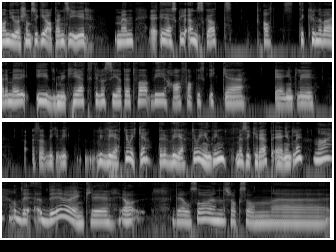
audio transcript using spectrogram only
man gjør som psykiateren sier, men jeg, skulle ønske at at det kunne være mer ydmykhet til å si at vet du hva, vi har faktisk ikke egentlig Altså, vi, vi, vi vet jo ikke. Dere vet jo ingenting med sikkerhet, egentlig. Nei, og det, det er jo egentlig Ja, det er også en slags sånn eh,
